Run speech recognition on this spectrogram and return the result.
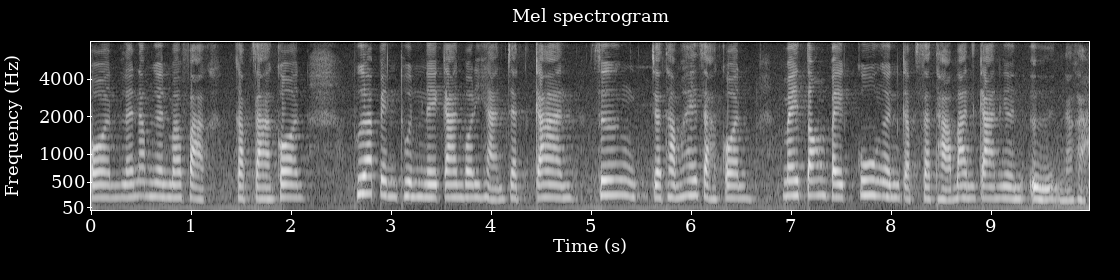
กลและนำเงินมาฝากกับสากลเพื่อเป็นทุนในการบริหารจัดการ ซึ่งจะทำให้สากลไม่ต้องไปกู้เงินกับสถาบันการเงินอื่นนะคะ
